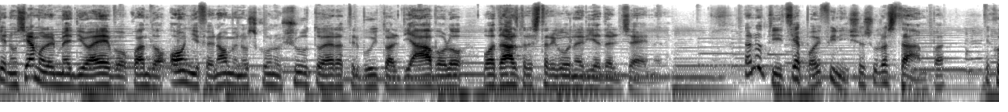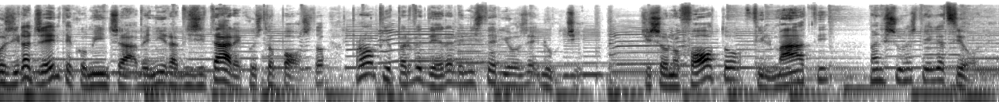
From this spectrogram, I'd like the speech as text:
che non siamo nel Medioevo quando ogni fenomeno sconosciuto era attribuito al diavolo o ad altre stregonerie del genere. La notizia poi finisce sulla stampa e così la gente comincia a venire a visitare questo posto proprio per vedere le misteriose luci. Ci sono foto, filmati, ma nessuna spiegazione.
